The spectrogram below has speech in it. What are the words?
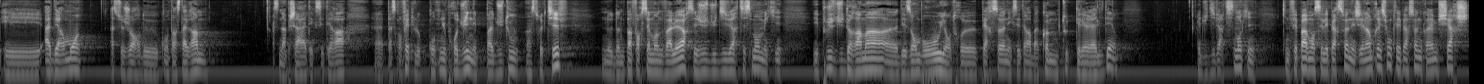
et adhèrent moins à ce genre de compte Instagram, Snapchat, etc. Euh, parce qu'en fait, le contenu produit n'est pas du tout instructif, ne donne pas forcément de valeur, c'est juste du divertissement, mais qui et plus du drama, euh, des embrouilles entre personnes, etc., bah, comme toute télé-réalité, hein. et du divertissement qui, qui, ne fait pas avancer les personnes. Et j'ai l'impression que les personnes, quand même, cherchent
